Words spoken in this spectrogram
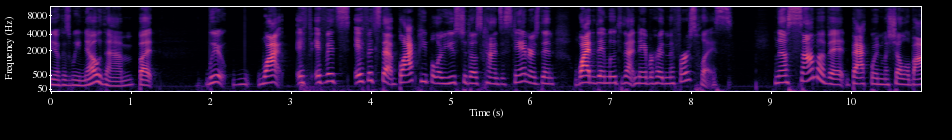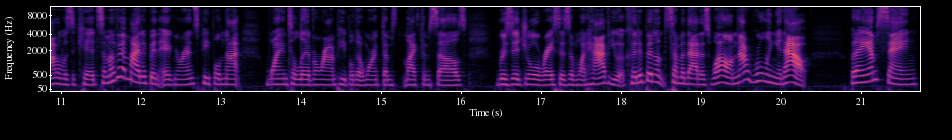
You know, because we know them. But we why if if it's if it's that black people are used to those kinds of standards, then why did they move to that neighborhood in the first place? Now, some of it back when Michelle Obama was a kid, some of it might have been ignorance, people not wanting to live around people that weren't them like themselves, residual racism, what have you. It could have been some of that as well. I'm not ruling it out, but I am saying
